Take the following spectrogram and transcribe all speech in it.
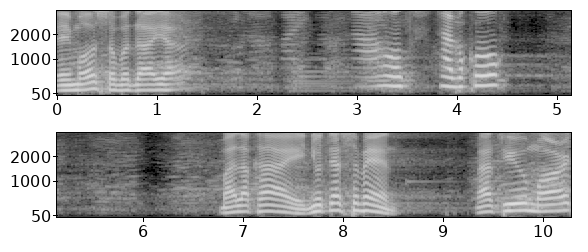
Amos, Obadiah, Nahum, Habakkuk, Malachi, New Testament, Matthew, Mark,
